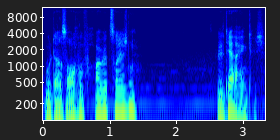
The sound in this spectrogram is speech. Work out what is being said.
Gut, da ist auch ein Fragezeichen. Was will der eigentlich?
